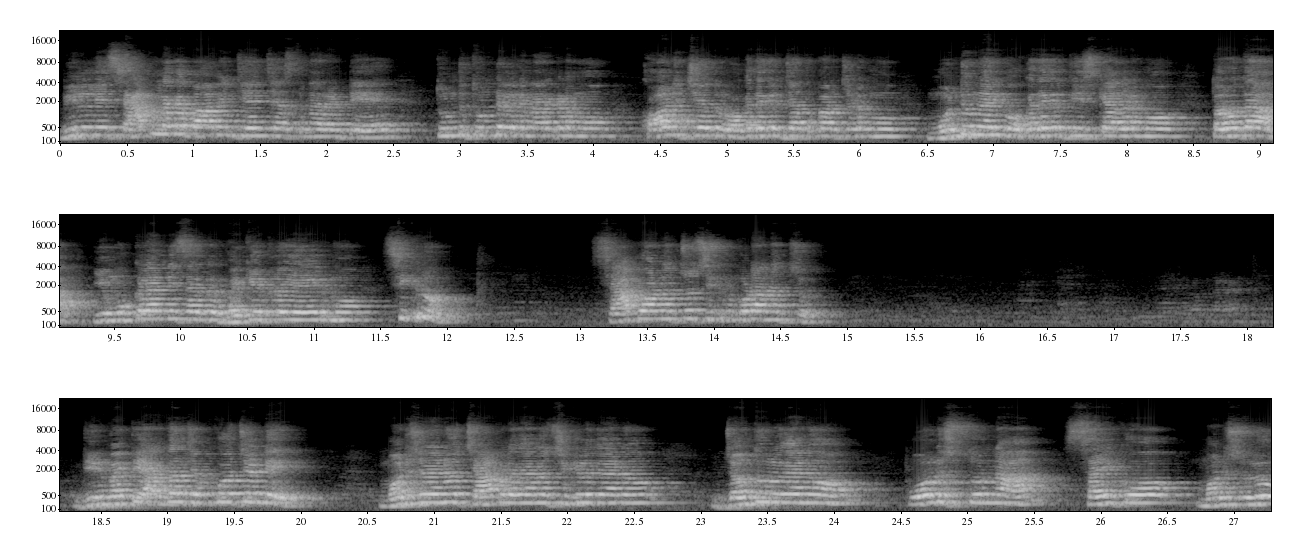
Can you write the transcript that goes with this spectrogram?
వీళ్ళని శాపలుగా భావించి ఏం చేస్తున్నారంటే తుండు తుండులుగా నరకడము కాళ్ళు చేతులు ఒక దగ్గర జతపరచడము మొండు నరికి ఒక దగ్గర తీసుకెళ్ళడము తర్వాత ఈ ముక్కలన్నీ సరిగ్గా బకెట్లో వేయడము సిగ్నం శాపం అనొచ్చు సిగ్గు కూడా అనొచ్చు. దీన్ని బట్టి అర్థాలు చెప్పుకోవచ్చండి. మనుషులను చేపలుగాను జంతువులు జంతువులుగాను పోలుస్తున్న సైకో మనుషులు.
